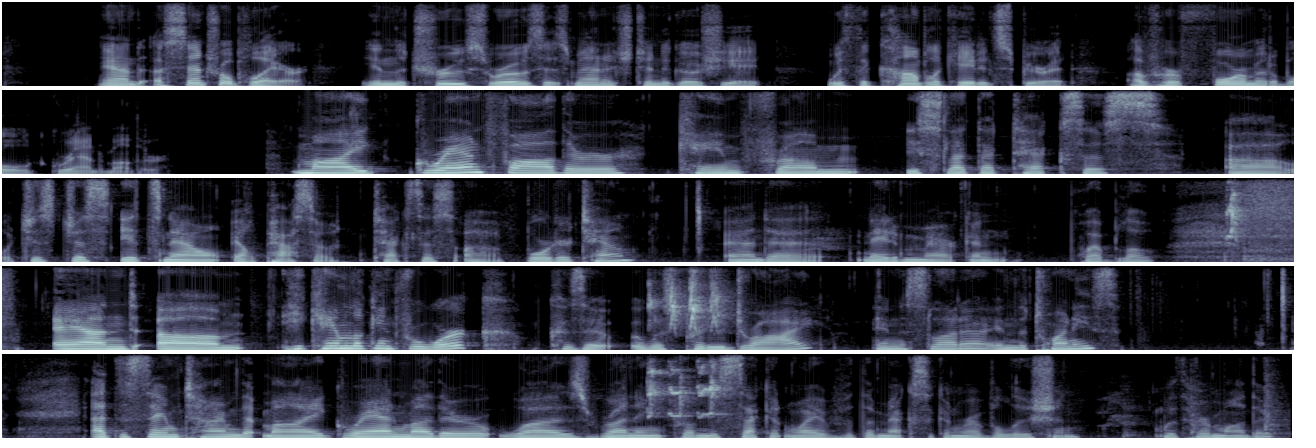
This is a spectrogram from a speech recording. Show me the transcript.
and a central player in the truce Rose has managed to negotiate with the complicated spirit of her formidable grandmother. My grandfather came from Ysleta, Texas, uh, which is just, it's now El Paso, Texas, uh, border town, and a Native American pueblo. And um, he came looking for work because it, it was pretty dry in Ysleta in the 20s. At the same time that my grandmother was running from the second wave of the Mexican Revolution with her mother.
